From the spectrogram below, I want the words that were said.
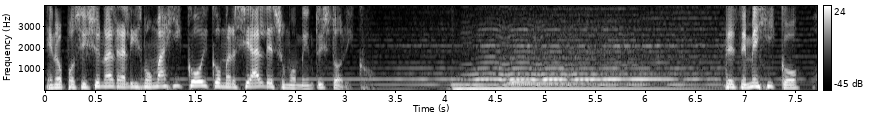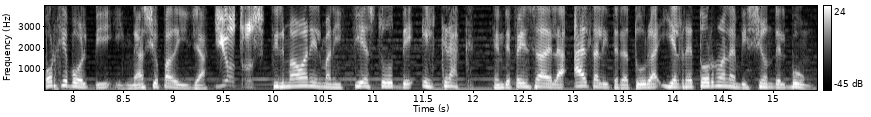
en oposición al realismo mágico y comercial de su momento histórico. Desde México, Jorge Volpi, Ignacio Padilla y otros firmaban el manifiesto de El Crack en defensa de la alta literatura y el retorno a la ambición del boom.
